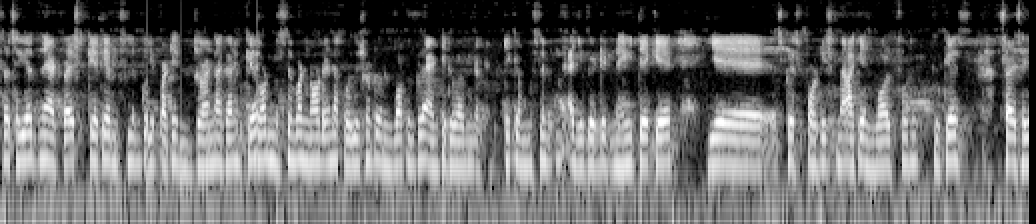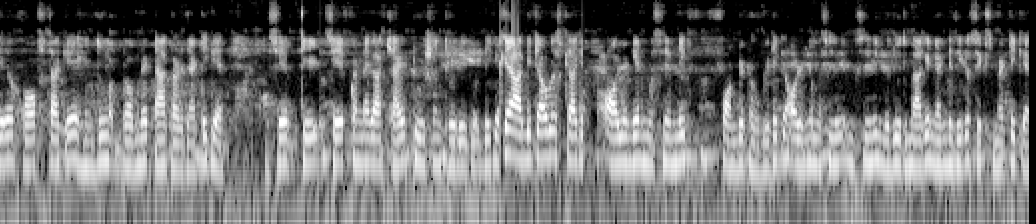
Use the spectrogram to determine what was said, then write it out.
सर सैयद ने एडवाइस किया कि मुस्लिम को ये पार्टी ज्वाइन ना करें और Muslim were not in a position to involve into anti government ठीक है, मुस्लिम इतने एजुकेटेड नहीं थे कि ये इसको इस पॉलिटिक्स में आके इन्वॉल्व हो, क्योंकि सर सैयद का खौफ था कि हिंदू डोमिनेट ना कर जाए, ठीक है। तो सेव सेव करने का चाहिए ट्यूशन थ्योरी को, ठीक है। आगे क्या होगा, इसके आगे All Indian Muslim League founded होगी, ठीक है। All India Muslim Muslim League वजूद में आगे नाइनटीन ज़ीरो सिक्स में, ठीक है।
